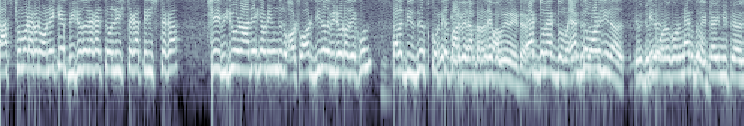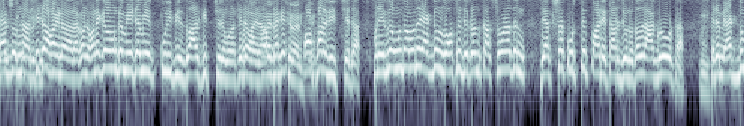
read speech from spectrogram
কাস্টমার এখন অনেকে ভিডিওতে দেখায় চল্লিশ টাকা তিরিশ টাকা সেই ভিডিও না দেখে আপনি কিন্তু অরিজিনাল ভিডিওটা দেখুন তাহলে বিজনেস করতে মানে পারবেন আপনারা দেখুন। একদম একদম একদম অরিজিনাল মনে এটাই নিতে আসবে, একদম না সেটা হয় না কারণ অনেকে আমাকে এটা আমি কুড়ি পিস আর কিচ্ছু নেব না সেটা হয় না। আপনাকে কি। অফারে দিচ্ছে এটা। মানে এগুলো কিন্তু আমাদের একদম লসে দেয় কারণ কাস্টমাররা ব্যবসা করতে পারে তার জন্য তাদের আগ্রহটা। এটা একদম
